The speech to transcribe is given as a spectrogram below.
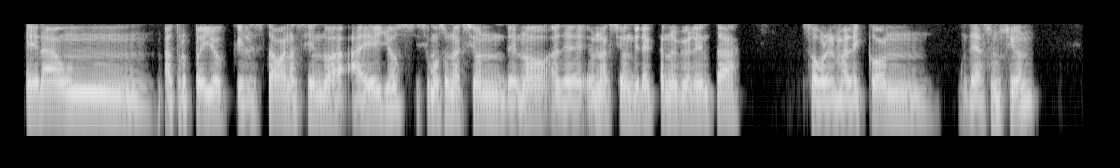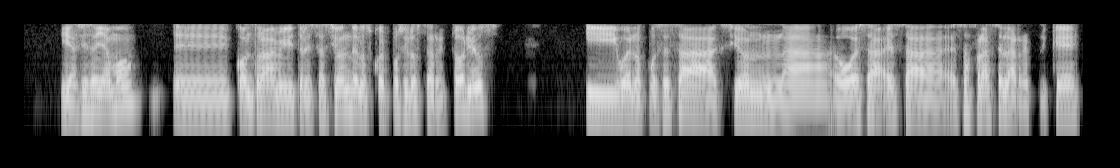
era un atropello que les estaban haciendo a, ellos. Hicimos una acción de no, de una acción directa no violenta sobre el malecón de Asunción y así se llamó eh, contra la militarización de los cuerpos y los territorios. Y bueno, pues esa acción la, o esa, esa, esa frase la repliqué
